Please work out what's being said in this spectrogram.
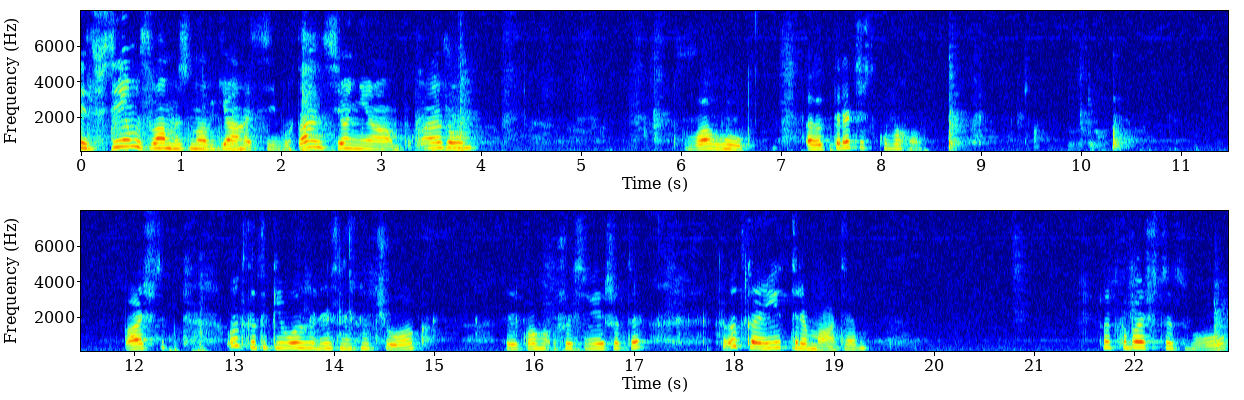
Привіт всім! З вами знов я Гасій Богдан. Сьогодні я вам покажу вагу, електричну вагу. Бачите? От такий ось залізний гачок, за якого щось вішати. Тут її тримати. Тут бачите звук.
